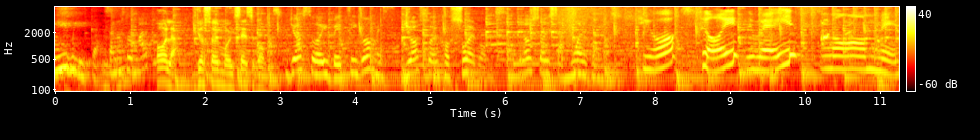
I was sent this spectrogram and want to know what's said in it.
bíblica. O sea, nuestro marco Hola, yo soy Moisés Gómez. Yo soy Betsy Gómez. Yo soy Josué Gómez. Yo soy Samuel Gómez. Yo soy Grace Gómez.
